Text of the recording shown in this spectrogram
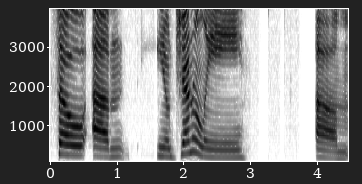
so, um, you know, generally, um,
